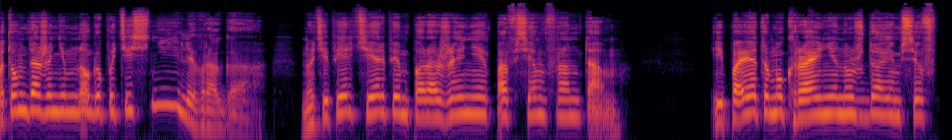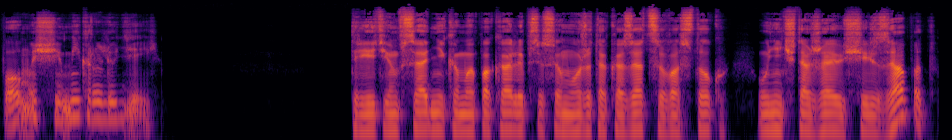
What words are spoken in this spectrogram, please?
потом даже немного потеснили врага, но теперь терпим поражение по всем фронтам, и поэтому крайне нуждаемся в помощи микролюдей». Третьим всадником апокалипсиса может оказаться Восток, уничтожающий Запад?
